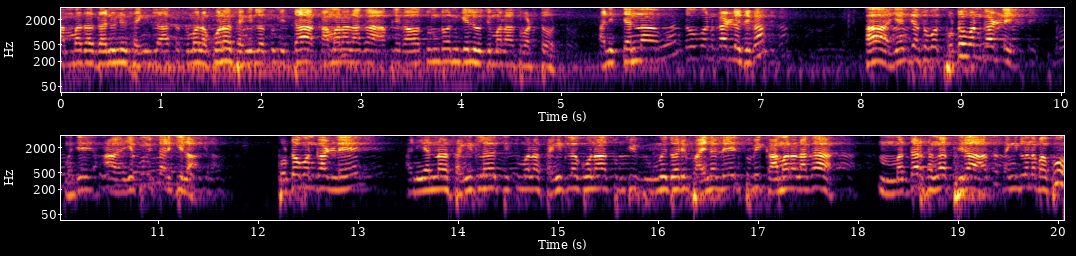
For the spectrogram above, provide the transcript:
अंबादास दानवेने सांगितलं असं तुम्हाला कोणा सांगितलं? तुम्ही जा कामाला लागा. आपल्या गावातून पण गेले होते मला असं वाटतं. आणि त्यांना फोटो पण काढले होते का? हा यांच्यासोबत फोटो पण काढले. म्हणजे एकोणीस तारखेला. फोटो पण काढले. आणि यांना सांगितलं की तुम्हाला सांगितलं कोणा? तुमची उमेदवारी फायनल आहे. तुम्ही कामाला लागा. मतदारसंघात फिरा. असं सांगितलं ना बापू?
